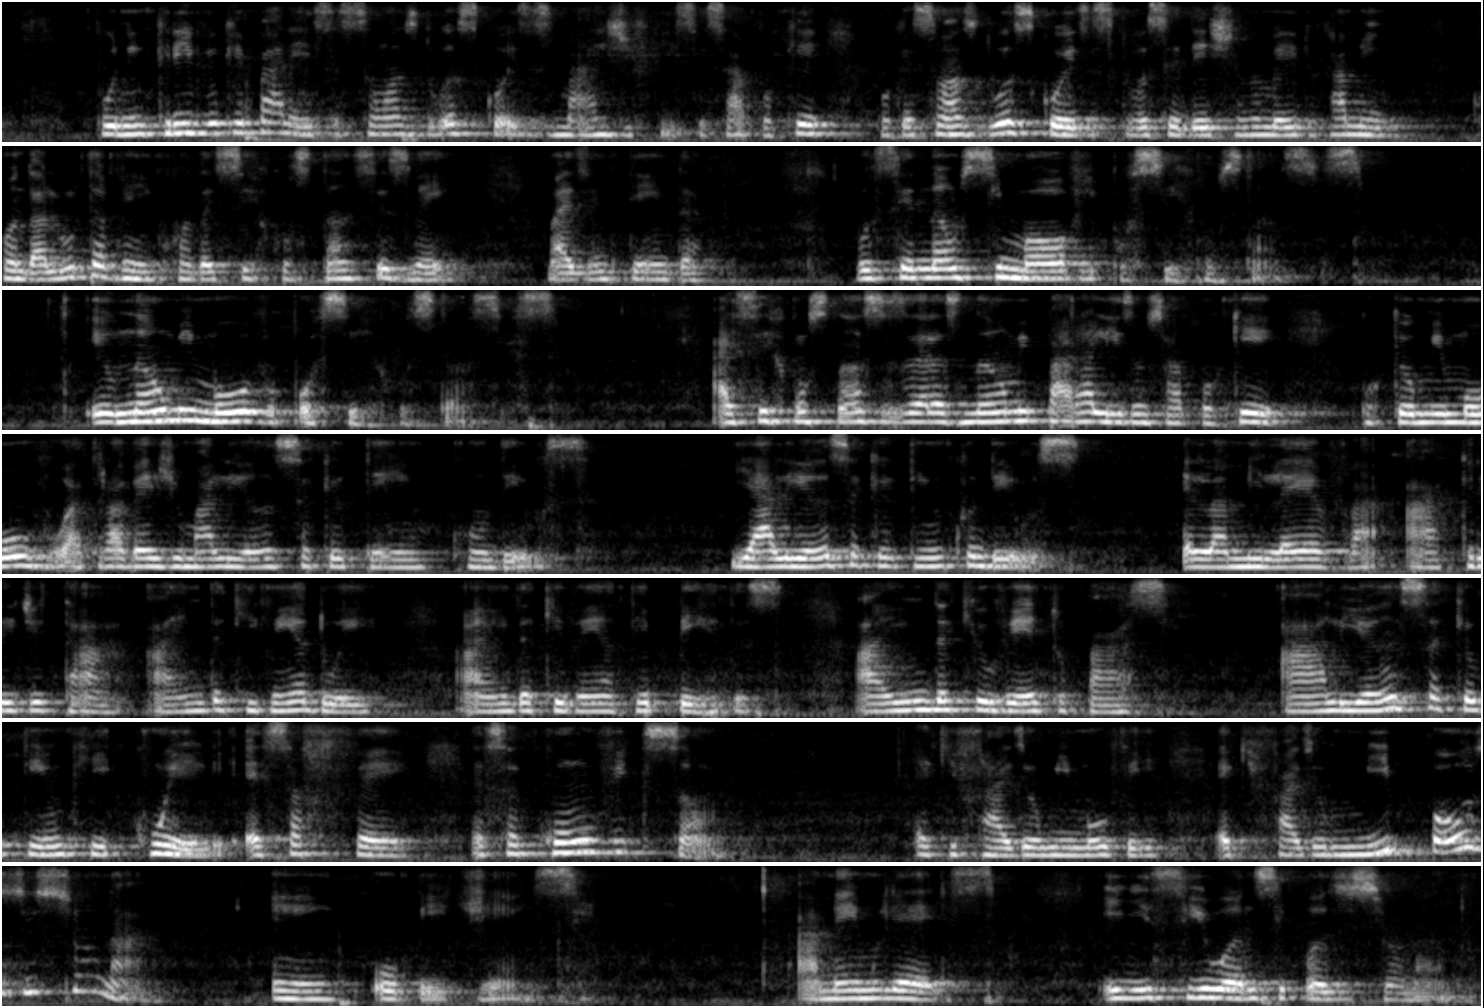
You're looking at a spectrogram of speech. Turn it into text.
Por incrível que pareça, são as duas coisas mais difíceis, sabe por quê? Porque são as duas coisas que você deixa no meio do caminho. Quando a luta vem, quando as circunstâncias vêm. Mas entenda, você não se move por circunstâncias. Eu não me movo por circunstâncias. As circunstâncias, elas não me paralisam, sabe por quê? Porque eu me movo através de uma aliança que eu tenho com Deus. E a aliança que eu tenho com Deus ela me leva a acreditar, ainda que venha doer, ainda que venha ter perdas, ainda que o vento passe, a aliança que eu tenho que, com Ele, essa fé, essa convicção, é que faz eu me mover, é que faz eu me posicionar em obediência. Amém, mulheres? Inicie o ano se posicionando.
